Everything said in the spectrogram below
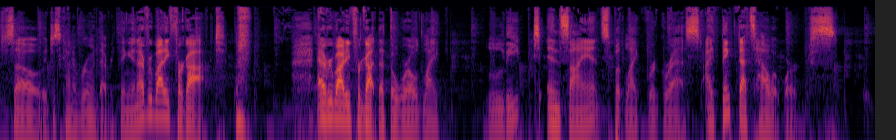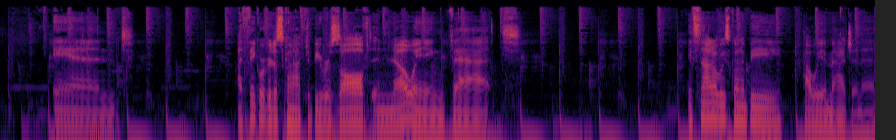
so it just kind of ruined everything, and everybody forgot. everybody forgot that the world like leaped in science, but like regressed. I think that's how it works, and I think we're just to have to be resolved in knowing that it's not always going to be how we imagine it.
